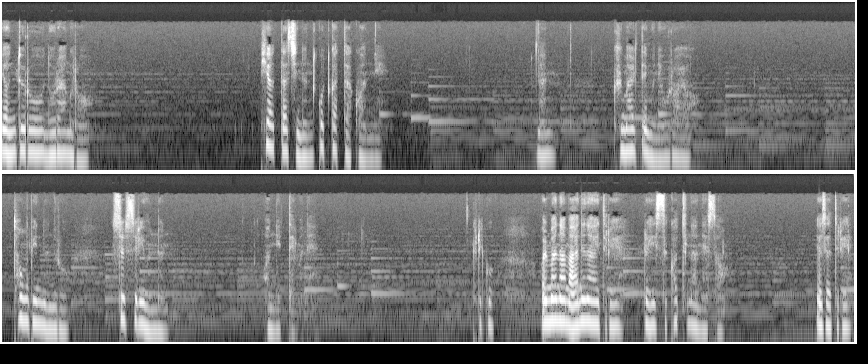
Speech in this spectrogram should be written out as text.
연두로 노랑으로, 피었다 지는 꽃 같다고 언니. 난 그 말 때문에 울어요. 텅 빈 눈으로 쓸쓸히 웃는 언니 때문에. 그리고 얼마나 많은 아이들의 레이스 커튼 안에서 여자들의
